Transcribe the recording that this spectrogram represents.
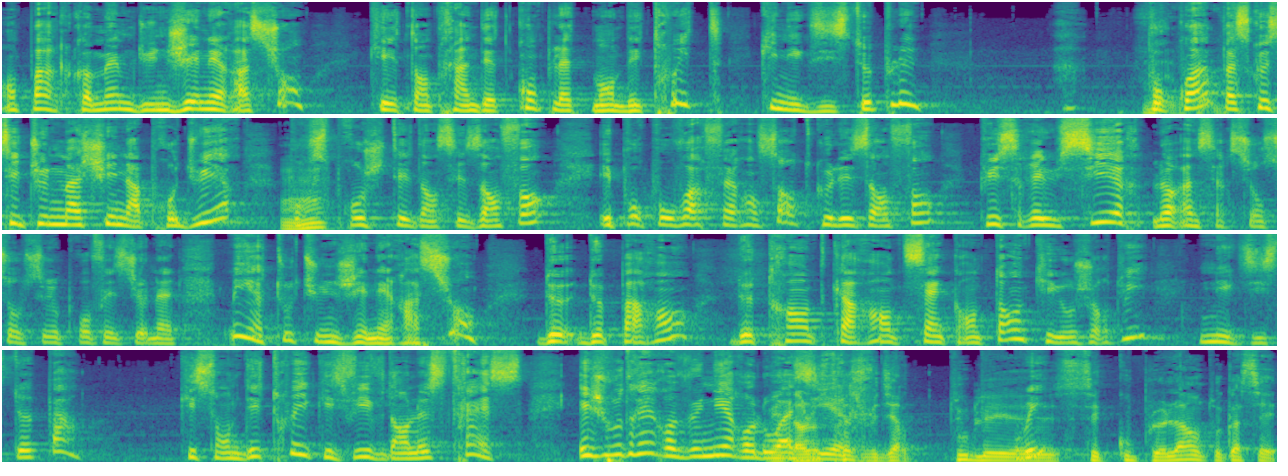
on parle quand même d'une génération qui est en train d'être complètement détruite, qui n'existe plus. Pourquoi Parce que c'est une machine à produire pour mhm. se projeter dans ses enfants et pour pouvoir faire en sorte que les enfants puissent réussir leur insertion socio-professionnelle. Mais il y a toute une génération de, de parents de 30, 40, 50 ans qui aujourd'hui n'existent pas qui sont détruits, qui vivent dans le stress. Et je voudrais revenir au loisir. Dans le stress, je veux dire, tous les, ces couples-là, en tout cas, ces,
